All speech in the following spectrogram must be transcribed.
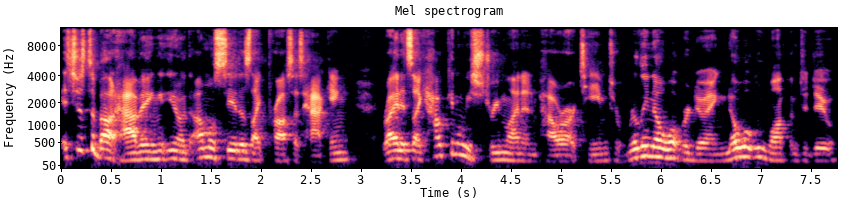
it's just about having, you know, I almost see it as like process hacking, right? It's like, how can we streamline and empower our team to really know what we're doing, know what we want them to do,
